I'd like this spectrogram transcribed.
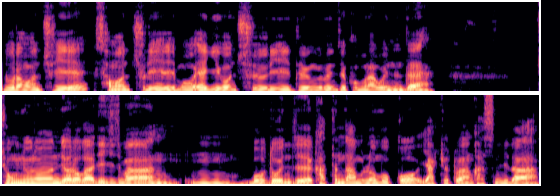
노랑 원추리, 섬 원추리, 뭐 애기 원추리 등으로 이제 구분하고 있는데 종류는 여러 가지지만 음, 모두 이제 같은 나물로 먹고 약효 또한 같습니다.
